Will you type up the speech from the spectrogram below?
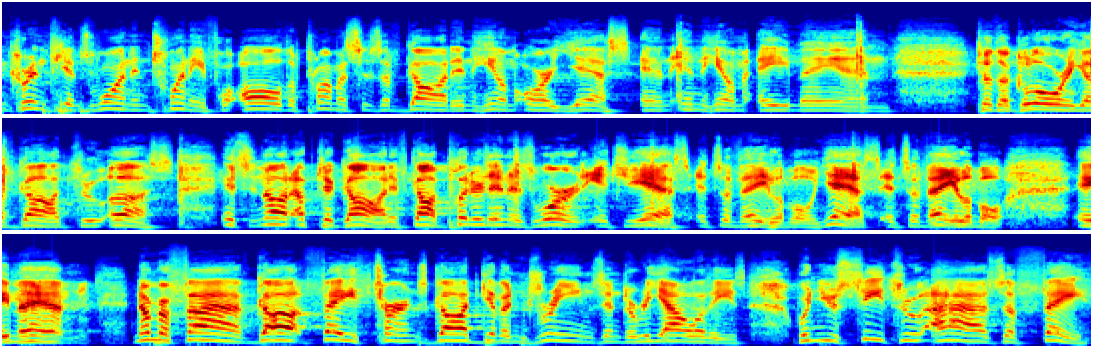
Corinthians 1 and 20, for all the promises of God in him are yes, and in him amen, to the glory of God through us. It's not up to God. If God put it in his word, it's yes, it's available. Yes, it's available. Amen. Number five, God faith turns God-given dreams into realities. When you see through eyes of faith,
